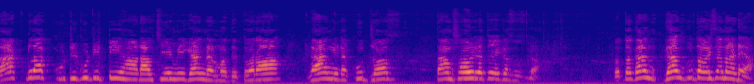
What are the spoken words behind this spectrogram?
লাখ লাখ কোটি কোটি টি হাড় আলছি আমি গাংটার মধ্যে। তোরা গাং, এটা কুদ জস তাম শহরে তো এগেছিস গা। তো তো গান গান কুদা হইছে না ডেয়া?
